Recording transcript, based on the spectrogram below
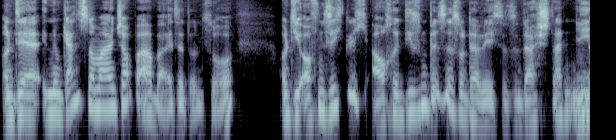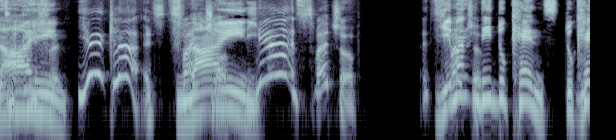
und der in einem ganz normalen Job arbeitet und so. Und die offensichtlich auch in diesem Business unterwegs ist. Und da standen die Nein. Tarife. Ja, klar, als Zweitjob. Nein. Ja, als Zweitjob. Als Jemanden, Zweitjob. den du kennst. Du Jemand,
